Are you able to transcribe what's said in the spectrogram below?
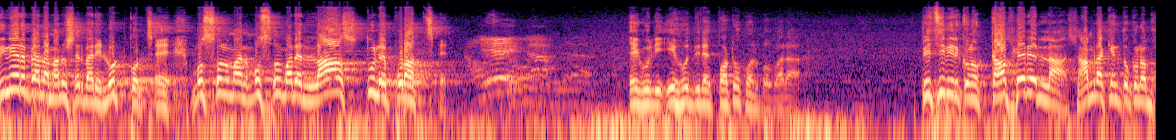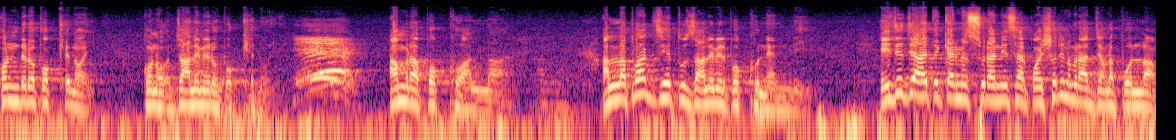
দিনের বেলা মানুষের বাড়ি লুট করছে, মুসলমান মুসলমানের লাশ তুলে পোড়াচ্ছে। এগুলি ইহুদিনের প্রটোকল বাবারা। পৃথিবীর কোনো কাফের লাশ, আমরা কিন্তু কোনো ভণ্ডেরও পক্ষে নয় কোনো জালেমেরও পক্ষে নই। আমরা পক্ষ আল্লাহর। আল্লাহ পাক যেহেতু জালেমের পক্ষ নেননি। এই যে যে আয়তে ক্যারিমের সুরা নিসার পঁয়ষট্টি নম্বর আজ আমরা পড়লাম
